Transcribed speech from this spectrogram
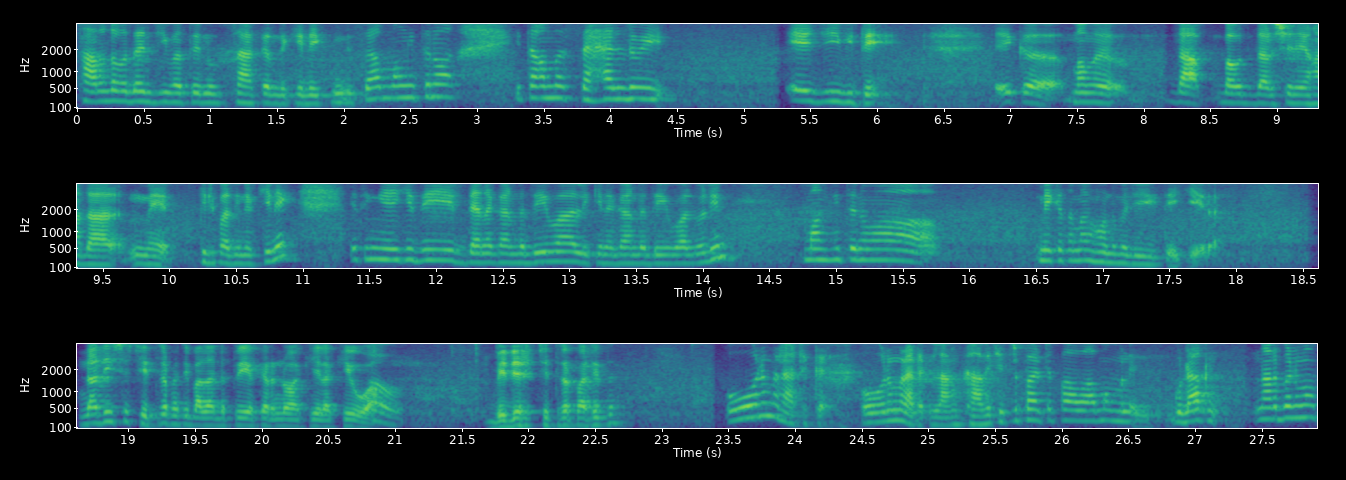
සරලව දැන් ජීවතයෙන් උත්සා කරන කෙනෙක් නිසා මං හිතනවා ඉතාම සැහැල්ලුයි ඒ ජීවිතේ. ඒක මම බෞද්ධ දර්ශනය හදා මේ පිළිපදින කෙනෙක්. ඉතින් ඒකෙදී දැනගන්න දේවල්, ඉගෙන ගන්න දේවල් වලින් මං හිතනවා මේක තමයි හොඳම ජීවිතය කියලා. නදීශ චිත්‍රපටි බලන්න ප්‍රිය කරනවා කියලා කිව්වා. විදෙස් චිත්‍රපටිද? ඕනම රටක ඕනම රටක ලංකාවේ චිත්‍රපට පවා මම ගොඩක් නරඹනවා.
